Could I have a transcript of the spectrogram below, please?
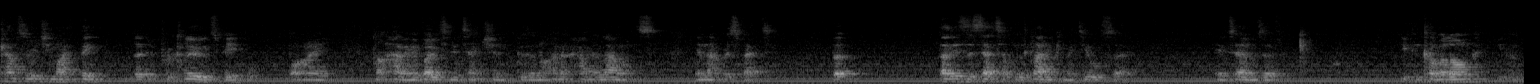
Councillor Ritchie might think that it precludes people by not having a voting intention because they're not having having an allowance in that respect. But that is the setup of the planning committee also, in terms of you can come along, you can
